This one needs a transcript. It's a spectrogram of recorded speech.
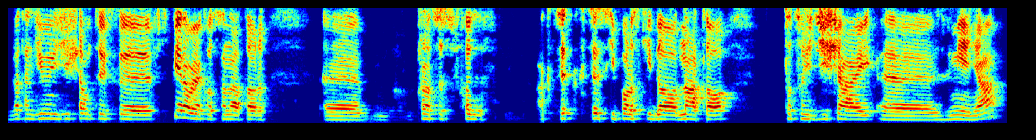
w latach 90. Y, wspierał jako senator proces akcesji Polski do NATO, to coś dzisiaj zmienia?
